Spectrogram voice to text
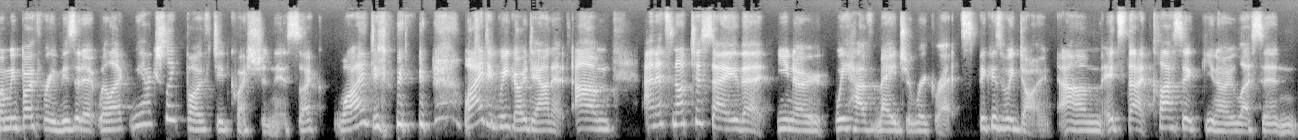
when we both revisit it, we're like, we actually both did question this. Like, why did we, why did we go down it? Um, and it's not to say that you know we have major regrets because we don't. Um, it's that classic, you know, lesson.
